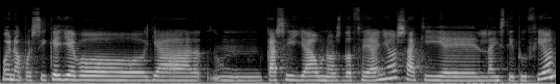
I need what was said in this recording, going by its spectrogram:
Bueno, pues sí que llevo ya mm, casi ya unos 12 años aquí en la institución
